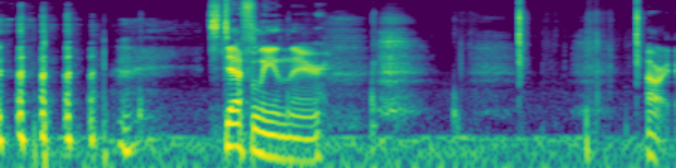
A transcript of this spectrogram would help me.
it's definitely in there. Alright,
